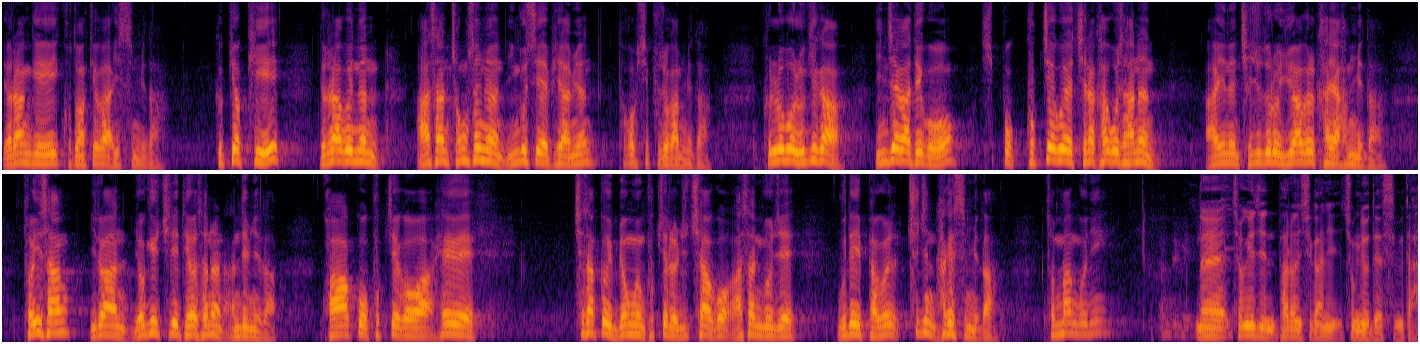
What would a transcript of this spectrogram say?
11개의 고등학교가 있습니다. 급격히 늘어나고 있는 아산 청소년 인구수에 비하면 턱없이 부족합니다. 글로벌 위기가 인재가 되고 국제고에 진학하고자 하는 아이는 제주도로 유학을 가야 합니다. 더 이상 이러한 역유출이 되어서는 안 됩니다. 과학고 국제고와 해외 최상급의 명문 국제를 유치하고 아산고제 우대 입학을 추진하겠습니다. 전망군이 네, 정해진 발언 시간이 종료됐습니다.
